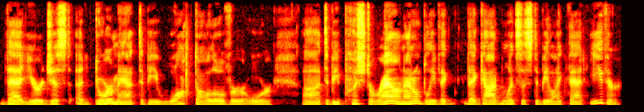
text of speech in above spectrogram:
that you're just a doormat to be walked all over or uh, to be pushed around. I don't believe that, that God wants us to be like that either.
